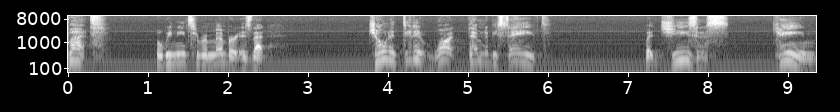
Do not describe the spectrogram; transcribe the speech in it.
But what we need to remember is that Jonah didn't want them to be saved. But Jesus came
